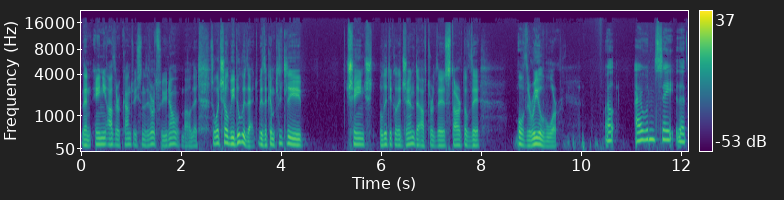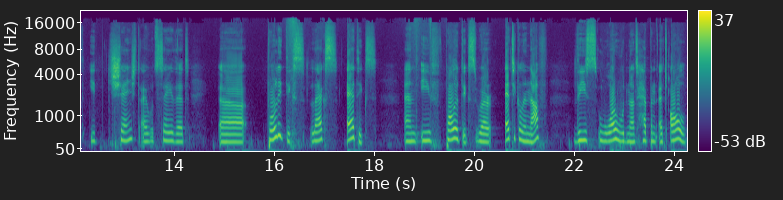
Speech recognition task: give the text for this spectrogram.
than any other countries in the world. So you know about that. So what shall we do with that? With a completely changed political agenda after the start of the of the real war? Well, I wouldn't say that it changed. I would say that uh, politics lacks ethics, and if politics were ethical enough, this war would not happen at all.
